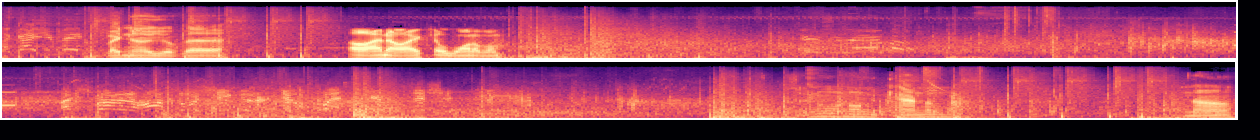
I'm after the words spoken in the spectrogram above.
I got your mate. They know you're there. Oh, I know, I killed one of them. Here's your ammo. I spotted a hostile machine gunner due west of your position. Is anyone on the cannon? No?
